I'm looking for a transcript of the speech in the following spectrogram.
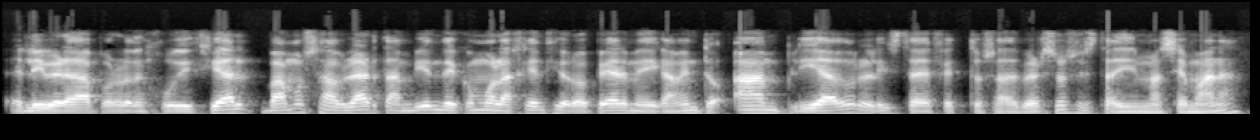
eh, liberada por orden judicial. Vamos a hablar también de cómo la Agencia Europea del Medicamento ha ampliado la lista de efectos adversos esta misma semana.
